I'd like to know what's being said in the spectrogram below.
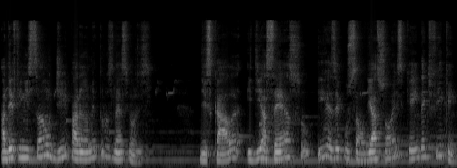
a definição de parâmetros, né, senhores? de escala e de acesso e execução de ações que identifiquem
